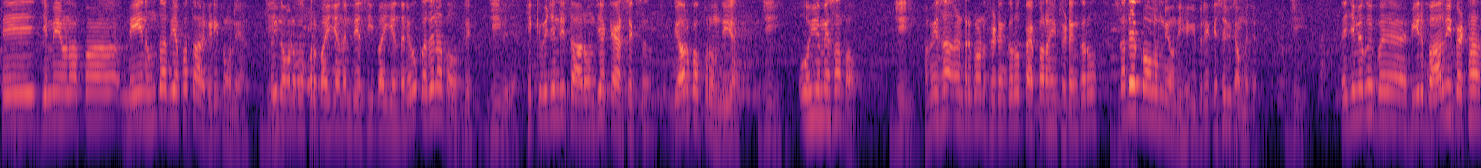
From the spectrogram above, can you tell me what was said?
ਤੇ ਜਿਵੇਂ ਹੁਣ ਆਪਾਂ ਮੇਨ ਹੁੰਦਾ ਵੀ ਆਪਾਂ ਤਾਰ ਕਿਹੜੀ ਪਾਉਂਦੇ ਆ ਕੋਈ ਨੌਨ ਕਾਪਰ ਪਾਈ ਜਾਂਦੇ ਨੇ ਦੇਸੀ ਪਾਈ ਜਾਂਦੇ ਨੇ ਉਹ ਕਦੇ ਨਾ ਪਾਓ ਵੀਰੇ। ਜੀ ਵੀਰੇ। ਹਿੱਕ ਵਿਜਨ ਦੀ ਤਾਰ ਹੁੰਦੀ ਆ ਕੈਟ 6 ਪਿਓਰ ਕਾਪਰ ਹੁੰਦੀ ਆ। ਜੀ। ਉਹੀ ਹਮੇਸ਼ਾ ਪਾਓ। ਜੀ। ਹਮੇਸ਼ਾ ਅੰਡਰਗਰਾਉਂਡ ਫਿਟਿੰਗ ਕਰੋ ਪੈਪਰ ਰਾਹੀਂ ਫਿਟਿੰਗ ਕਰੋ ਕਦੇ ਪ੍ਰੋਬਲਮ ਨਹੀਂ ਆਉਂਦੀ ਹੈਗੀ ਵੀਰੇ ਕਿਸੇ ਵੀ ਕੰਮ 'ਚ। ਜੀ। ਤੇ ਜਿਵੇਂ ਕੋਈ ਵੀਰ ਬਾਹਰ ਵੀ ਬੈਠਾ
